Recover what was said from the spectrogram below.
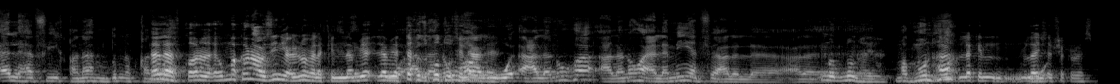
قالها في قناة من ضمن القنوات. قالها في قناة. هم كانوا عاوزين يعلنوها لكن لم. لم يتخذوا خطوة الإعلان. وأعلنوها أعلنوها اعلاميا في على على مضمونها يعني. مضمونها. لكن ليس بشكل رسمي.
